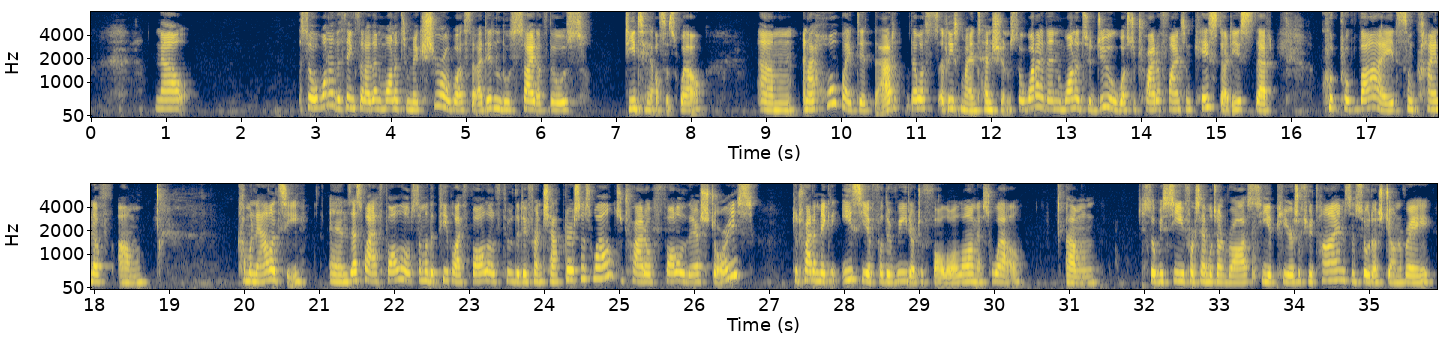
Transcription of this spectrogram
Now, so one of the things that I then wanted to make sure was that I didn't lose sight of those details as well. Um, and I hope I did that. That was at least my intention. So, what I then wanted to do was to try to find some case studies that could provide some kind of um, commonality and that's why I followed some of the people I followed through the different chapters as well to try to follow their stories, to try to make it easier for the reader to follow along as well. Um, so we see, for example, John Ross, he appears a few times, and so does John Rae.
